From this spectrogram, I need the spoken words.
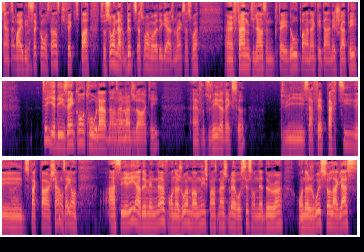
quand tu perds. Des circonstances qui fait que tu perds. Que ce soit un arbitre, que ce soit un mauvais dégagement, que ce soit un fan qui lance une bouteille d'eau pendant que tu es en échappé. Tu sais, il y a des incontrôlables dans un match de hockey. Euh, faut que tu vives avec ça? Puis ça fait partie des- du facteur chance. Hey, on- en série, en 2009, on a joué à m'emmener, je pense, match numéro 6, on menait 2-1. On a joué sur la glace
